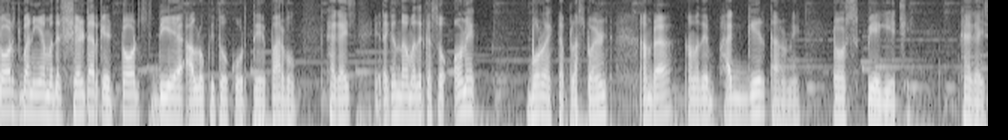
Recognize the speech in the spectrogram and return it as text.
টর্চ বানিয়ে আমাদের শেল্টারকে টর্চ দিয়ে আলোকিত করতে পারব। হ্যাঁ গাইস এটা কিন্তু আমাদের কাছে অনেক বড় একটা প্লাস পয়েন্ট আমরা আমাদের ভাগ্যের কারণে টর্চ পেয়ে গিয়েছি। হ্যাঁ গাইস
